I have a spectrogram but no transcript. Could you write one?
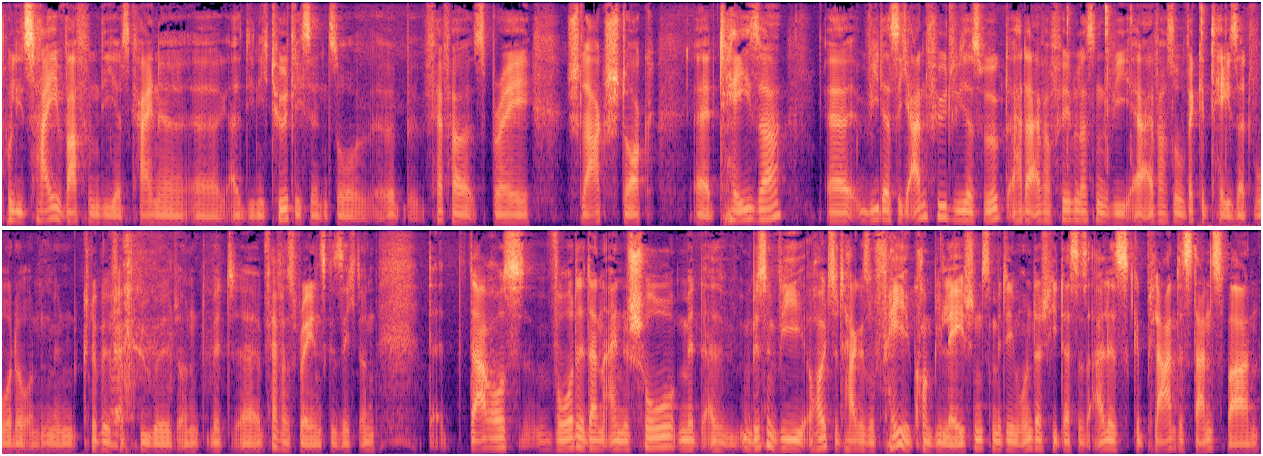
Polizeiwaffen, die jetzt keine, äh, also die nicht tödlich sind, so äh, Pfefferspray, Schlagstock, äh, Taser, äh, wie das sich anfühlt, wie das wirkt, hat er einfach filmen lassen, wie er einfach so weggetasert wurde und mit einem Knüppel verprügelt und mit äh, Pfefferspray ins Gesicht. Und daraus wurde dann eine Show mit, also ein bisschen wie heutzutage so Fail-Compilations, mit dem Unterschied, dass das alles geplante Stunts waren.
